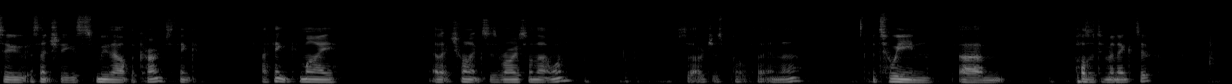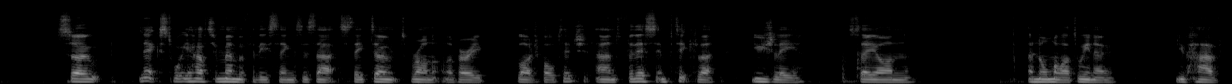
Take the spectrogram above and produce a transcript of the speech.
to essentially smooth out the current. I think I think my electronics is right on that one. So I'll just pop that in there. Between um, positive and negative. So next what you have to remember for these things is that they don't run on a very large voltage and for this in particular usually say on a normal Arduino you have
